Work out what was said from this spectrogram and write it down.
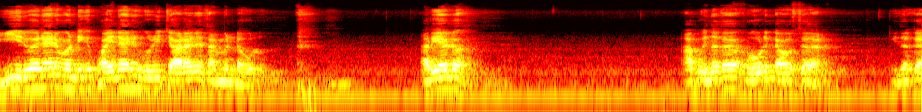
ഈ ഇരുപതിനായിരം വണ്ടിക്ക് പതിനായിരം കുഴി ചാടാനേ സമയം ഉണ്ടാവുള്ളൂ. അറിയാലോ? അപ്പോൾ ഇന്നത്തെ റോഡിന്റെ അവസ്ഥ അതാണ്. ഇതൊക്കെ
